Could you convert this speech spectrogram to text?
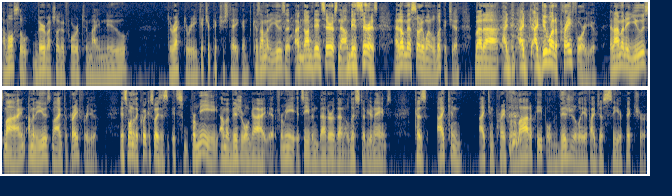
I'm also very much looking forward to my new directory, get your pictures taken, because I'm going to use it. I'm, no, I'm being serious now. I'm being serious. I don't necessarily want to look at you, but uh, I, I, I do want to pray for you. And I'm going to use mine. I'm going to use mine to pray for you. It's one of the quickest ways. It's, it's, for me. I'm a visual guy. For me, it's even better than a list of your names, because I can I can pray for a lot of people visually if I just see your picture.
